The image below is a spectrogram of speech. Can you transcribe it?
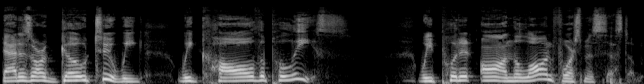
That is our go-to. We we call the police. We put it on the law enforcement system.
